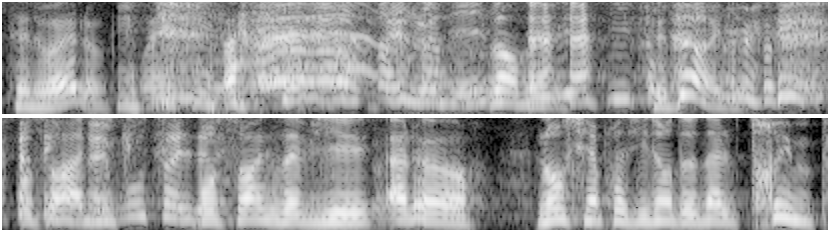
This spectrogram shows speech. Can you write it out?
C'est Noël C'est jeudi. c'est dingue. Bonsoir Alix. Bonsoir, Xavier. Alors, L'ancien président Donald Trump,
